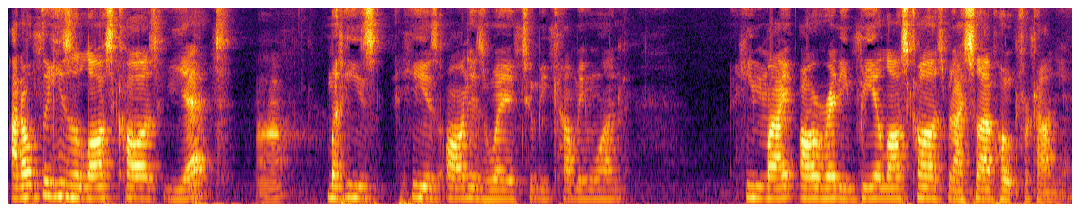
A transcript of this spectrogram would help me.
I don't think he's a lost cause yet, uh-huh. but he's he is on his way to becoming one. He might already be a lost cause, but I still have hope for Kanye.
